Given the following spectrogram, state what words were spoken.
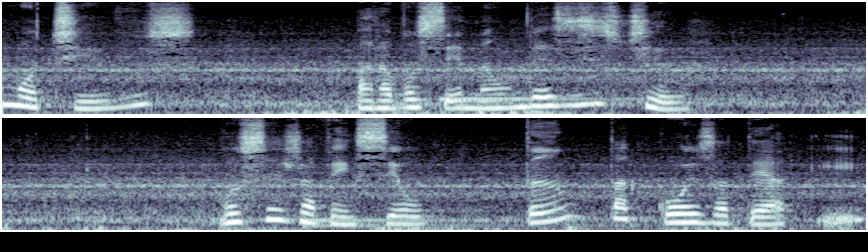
motivos para você não desistir. Você já venceu tanta coisa até aqui.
